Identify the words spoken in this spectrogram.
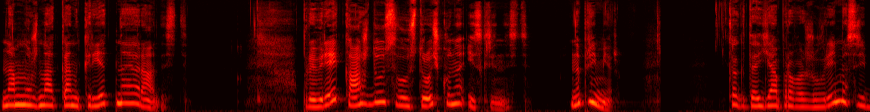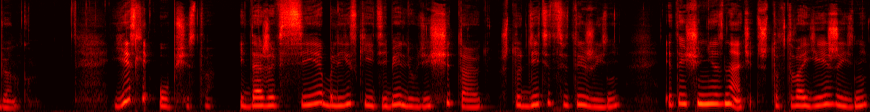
Нам нужна конкретная радость. Проверяй каждую свою строчку на искренность. Например, когда я провожу время с ребенком. Если общество и даже все близкие тебе люди считают, что дети цветы жизни, это еще не значит, что в твоей жизни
